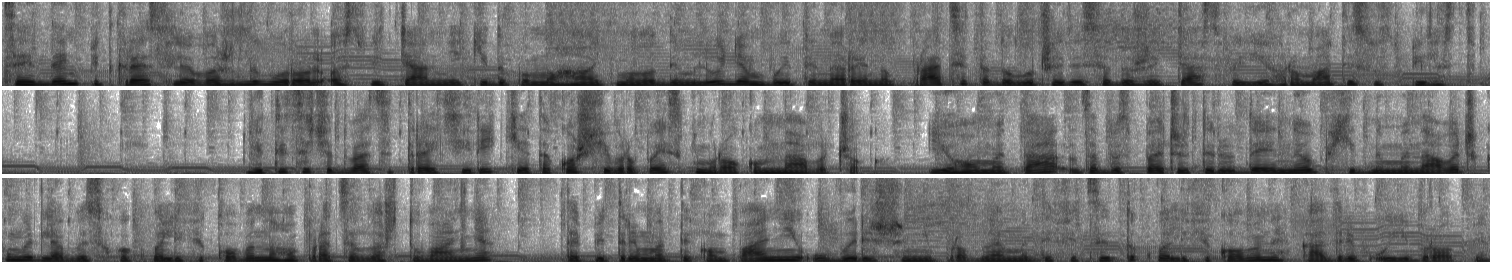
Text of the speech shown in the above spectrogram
Цей день підкреслює важливу роль освітян, які допомагають молодим людям вийти на ринок праці та долучитися до життя своїх громад і суспільств. 2023 рік є також європейським роком навичок. Його мета забезпечити людей необхідними навичками для висококваліфікованого працевлаштування та підтримати компанії у вирішенні проблеми дефіциту кваліфікованих кадрів у Європі.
